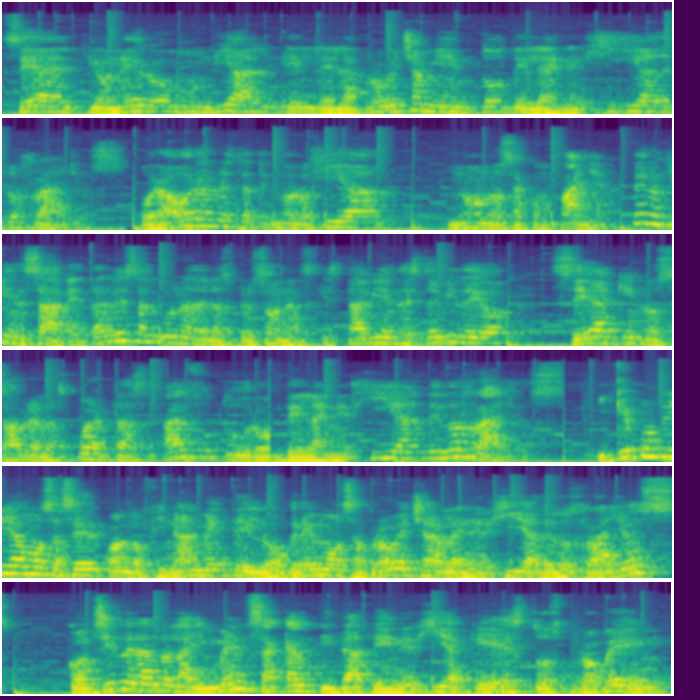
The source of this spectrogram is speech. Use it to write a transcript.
sea el pionero mundial en el aprovechamiento de la energía de los rayos. Por ahora nuestra tecnología no nos acompaña. Pero quién sabe, tal vez alguna de las personas que está viendo este video sea quien nos abra las puertas al futuro de la energía de los rayos. ¿Y qué podríamos hacer cuando finalmente logremos aprovechar la energía de los rayos? Considerando la inmensa cantidad de energía que estos proveen,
